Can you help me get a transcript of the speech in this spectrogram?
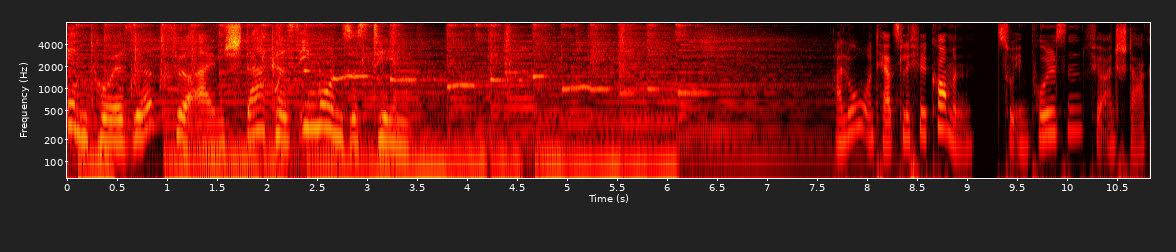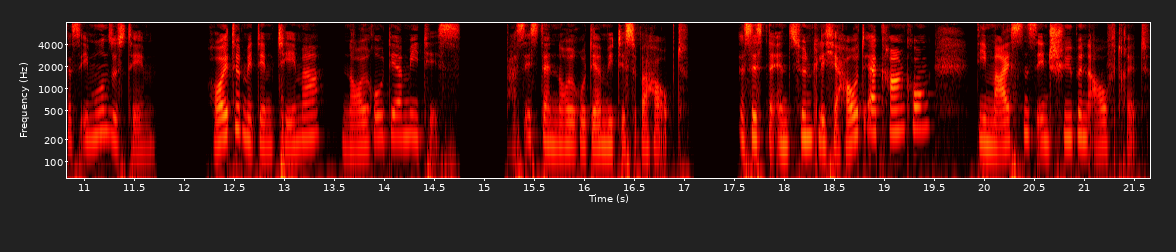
Impulse für ein starkes Immunsystem. Hallo und herzlich willkommen zu Impulsen für ein starkes Immunsystem. Heute mit dem Thema Neurodermitis. Was ist denn Neurodermitis überhaupt? Es ist eine entzündliche Hauterkrankung, die meistens in Schüben auftritt.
